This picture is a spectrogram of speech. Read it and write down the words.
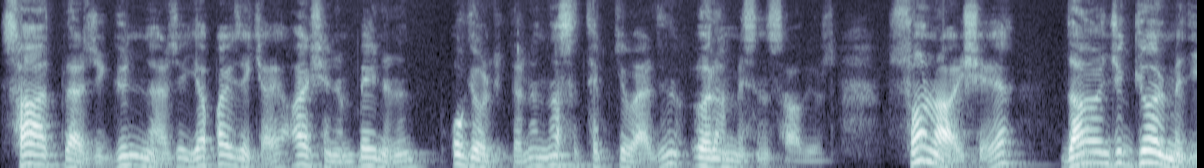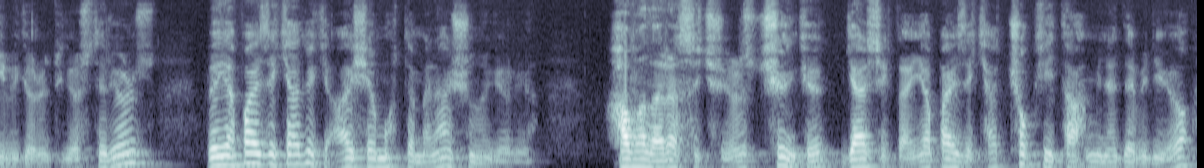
saatlerce, günlerce yapay zekaya Ayşe'nin beyninin o gördüklerine nasıl tepki verdiğini öğrenmesini sağlıyoruz. Sonra Ayşe'ye daha önce görmediği bir görüntü gösteriyoruz ve yapay zeka diyor ki Ayşe muhtemelen şunu görüyor. Havalara sıçrıyoruz çünkü gerçekten yapay zeka çok iyi tahmin edebiliyor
